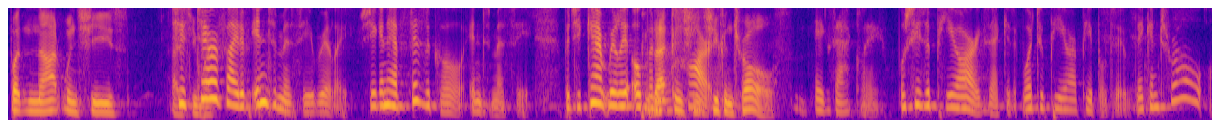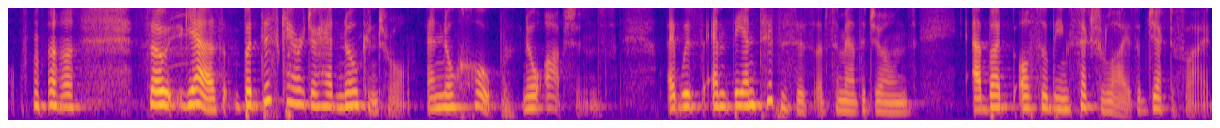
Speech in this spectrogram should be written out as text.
but not when she's. She's terrified of intimacy, really. She can have physical intimacy, but she can't really open that her can she, heart. she controls. Exactly. Well, she's a PR executive. What do PR people do? They control. so, yes, but this character had no control and no hope, no options. It was, and the antithesis of Samantha Jones, uh, but also being sexualized, objectified,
